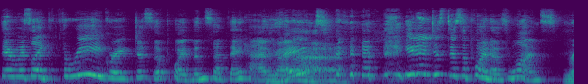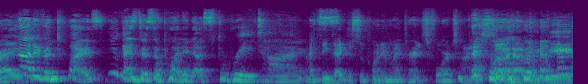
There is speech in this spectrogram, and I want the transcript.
there was like three great disappointments that they had, Yeah. right? you didn't just disappoint us once, Right? not even twice. You guys disappointed us three times. I think I disappointed my parents four times, so I have them beat.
